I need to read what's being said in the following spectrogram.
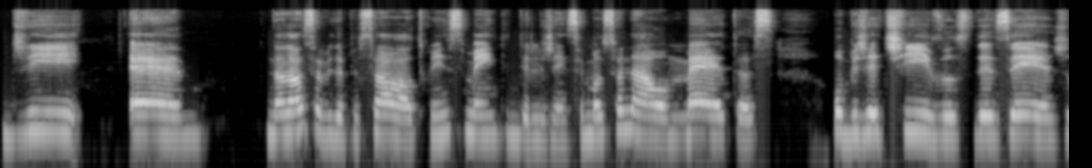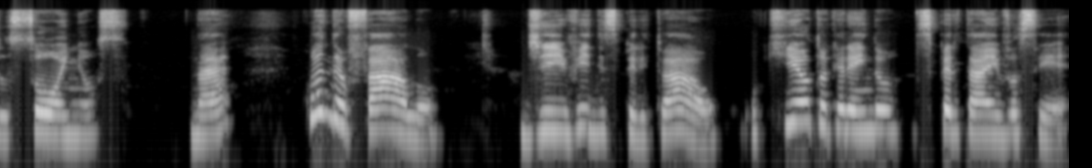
de é, na nossa vida pessoal, autoconhecimento, inteligência emocional, metas, objetivos, desejos, sonhos, né? Quando eu falo de vida espiritual, o que eu tô querendo despertar em você?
